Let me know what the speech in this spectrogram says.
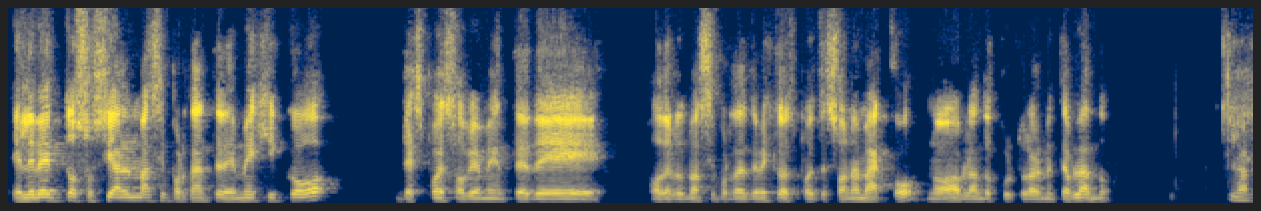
el evento social más importante de México, después obviamente de, o de los más importantes de México, después de Sonamaco, ¿no? Hablando culturalmente hablando. Claro.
